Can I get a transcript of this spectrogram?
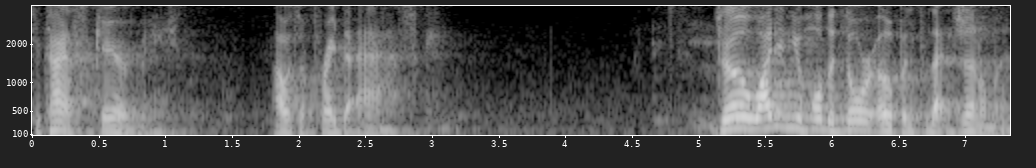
She kind of scared me. I was afraid to ask. Joe, why didn't you hold the door open for that gentleman?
